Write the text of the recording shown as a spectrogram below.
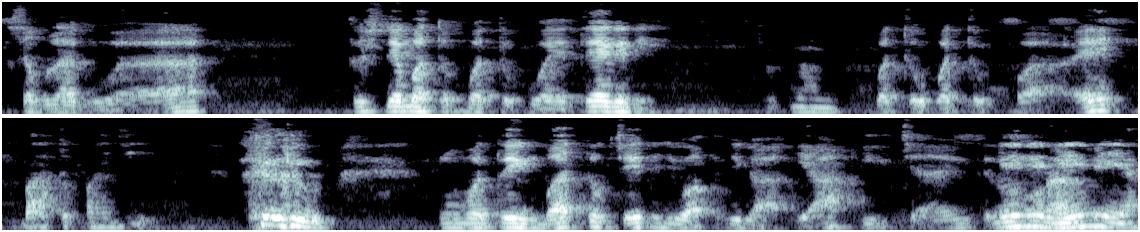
sebelah gua terus dia batuk-batuk gua itu ya gini Mm. batuk-batuk gua eh Batu paji. lu batuk cai itu juga juga aki-aki cai itu Ini orang. ini ya.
